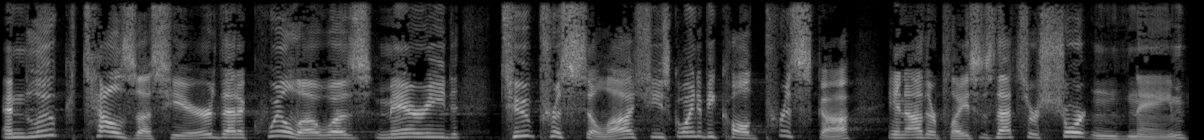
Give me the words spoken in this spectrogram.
And Luke tells us here that Aquila was married to Priscilla. She's going to be called Prisca in other places. That's her shortened name.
